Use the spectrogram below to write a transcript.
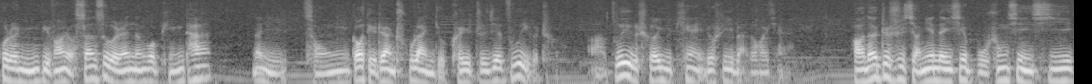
或者你们比方有三四个人能够平摊，那你从高铁站出来，你就可以直接租一个车啊，租一个车一天也就是一百多块钱。好的，这是小念的一些补充信息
